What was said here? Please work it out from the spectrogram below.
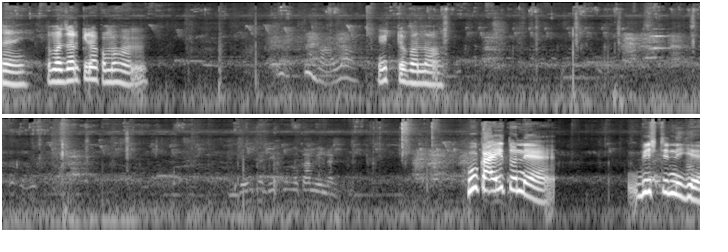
নাই, তোমার জ্বর কীরকম হন একটু ভালো। হুকাই তো নে, বৃষ্টি নিগে।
